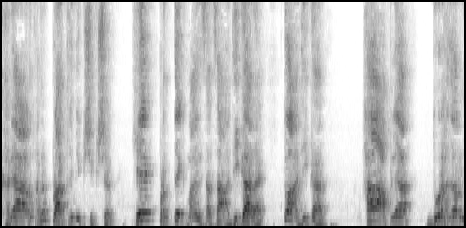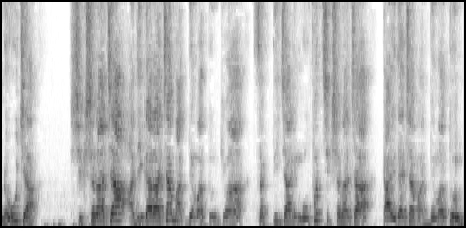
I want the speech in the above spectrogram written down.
खऱ्या अर्थानं प्राथमिक शिक्षण हे प्रत्येक माणसाचा अधिकार आहे. तो अधिकार हा आपल्या दोन हजार नऊच्या शिक्षणाच्या अधिकाराच्या माध्यमातून किंवा सक्तीच्या आणि मोफत शिक्षणाच्या कायद्याच्या माध्यमातून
